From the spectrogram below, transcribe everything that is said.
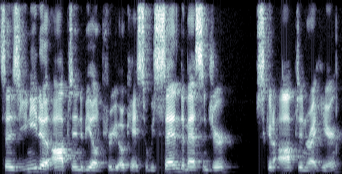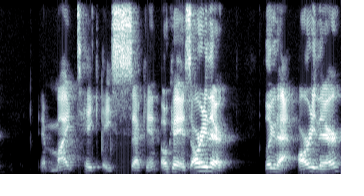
says you need to opt in to be able to preview okay so we send a messenger just gonna opt in right here. It might take a second. Okay it's already there. Look at that already there.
